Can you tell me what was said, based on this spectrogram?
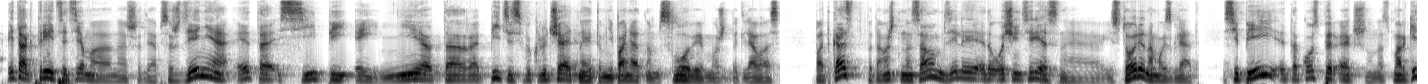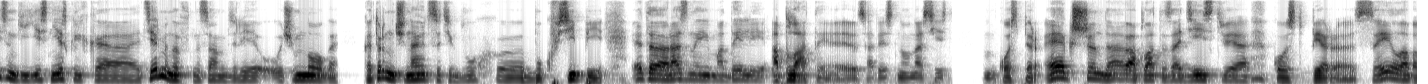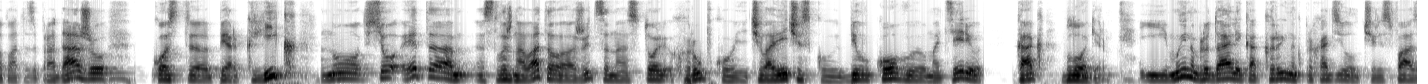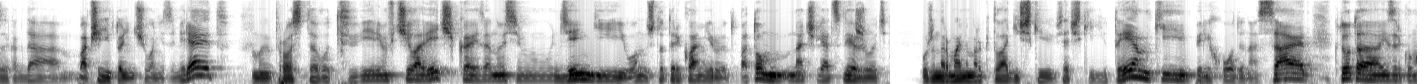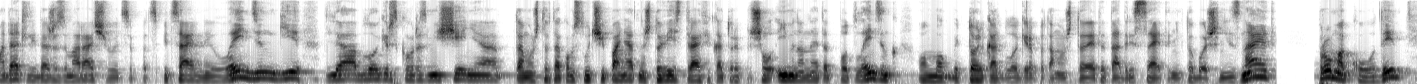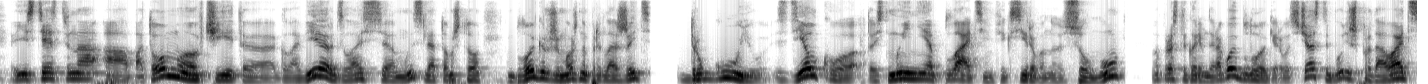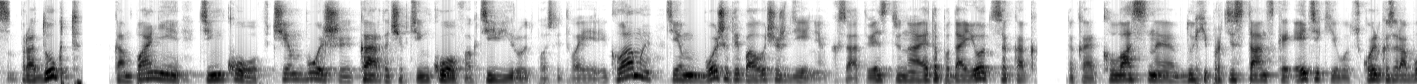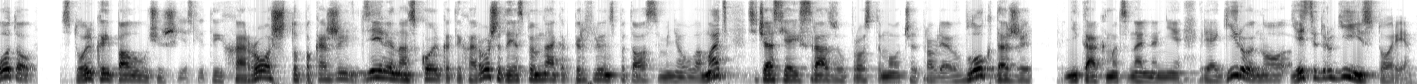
Итак, третья тема наша для обсуждения – это CPA. Не торопитесь выключать на этом непонятном слове, может быть, для вас подкаст, потому что на самом деле это очень интересная история, на мой взгляд. CPA – это Cost Per Action. У нас в маркетинге есть несколько терминов, на самом деле очень много, которые начинаются с этих двух э, букв CP. Это разные модели оплаты. Соответственно, у нас есть cost per action, да, оплата за действие, cost per sale, оплата за продажу, cost per click, но все это сложновато ложится на столь хрупкую человеческую белковую материю, как блогер. И мы наблюдали, как рынок проходил через фазы, когда вообще никто ничего не замеряет, мы просто вот верим в человечка и заносим ему деньги, и он что-то рекламирует. Потом начали отслеживать уже нормальные маркетологические всяческие UTM-ки, переходы на сайт. Кто-то из рекламодателей даже заморачивается под специальные лендинги для блогерского размещения, потому что в таком случае понятно, что весь трафик, который пришел именно на этот подлендинг, он мог быть только от блогера, потому что этот адрес сайта никто больше не знает промокоды, естественно, а потом в чьей-то голове родилась мысль о том, что блогеру же можно предложить другую сделку, то есть мы не платим фиксированную сумму, мы просто говорим, дорогой блогер, вот сейчас ты будешь продавать продукт компании Тиньков. Чем больше карточек Тиньков активируют после твоей рекламы, тем больше ты получишь денег. Соответственно, это подается как такая классная в духе протестантской этики. Вот сколько заработал, столько и получишь. Если ты хорош, то покажи в деле, насколько ты хорош. Это я вспоминаю, как Перфлюенс пытался меня уломать. Сейчас я их сразу просто молча отправляю в блог, даже никак эмоционально не реагирую. Но есть и другие истории.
